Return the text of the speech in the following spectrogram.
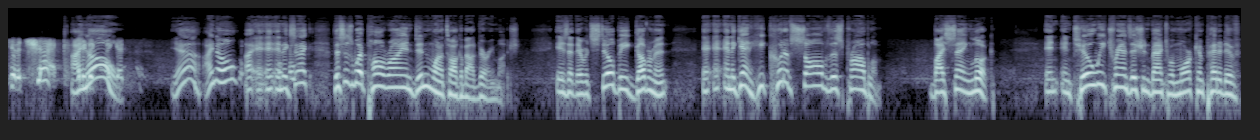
get a check. I, I mean, know. They, they get, yeah, I know. I, and, and exact. This is what Paul Ryan didn't want to talk about very much is that there would still be government. And again, he could have solved this problem by saying, look, in, until we transition back to a more competitive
